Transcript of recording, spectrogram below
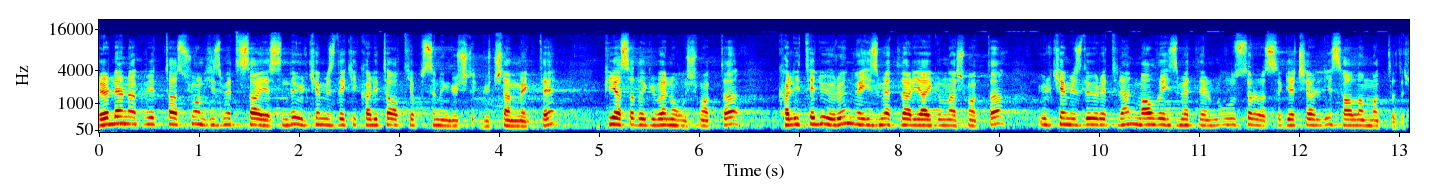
Verilen akreditasyon hizmeti sayesinde ülkemizdeki kalite altyapısının güç, güçlenmekte, piyasada güven oluşmakta, kaliteli ürün ve hizmetler yaygınlaşmakta, ülkemizde üretilen mal ve hizmetlerin uluslararası geçerliliği sağlanmaktadır.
